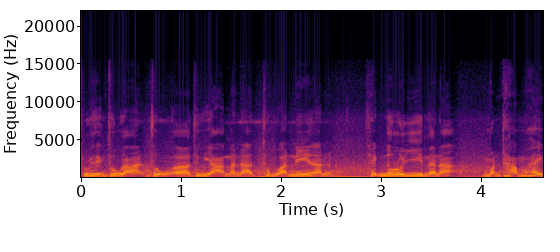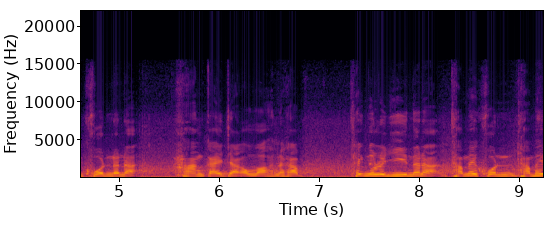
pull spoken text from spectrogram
ทุกสิ่งทุกอย่างทุกเอ่อทุกอย่างนั้นอะทุกวันนี้นั้นเทคโนโลยีนั้นอะมันทำให้คนนั้นอะห่างไกลจากอัลลอฮ์นะครับ เทคโนโลยีนั้นอะทำให้คนทำให้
